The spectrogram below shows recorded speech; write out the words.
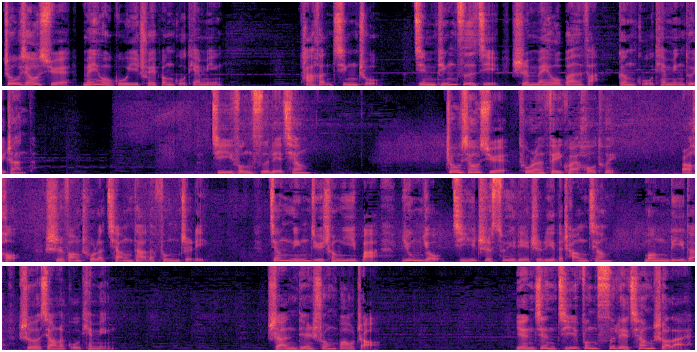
周小雪没有故意吹捧古天明，她很清楚，仅凭自己是没有办法跟古天明对战的。疾风撕裂枪，周小雪突然飞快后退，而后释放出了强大的风之力，将凝聚成一把拥有极致碎裂之力的长枪，猛力的射向了古天明。闪电双爆爪。眼见疾风撕裂枪射来，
